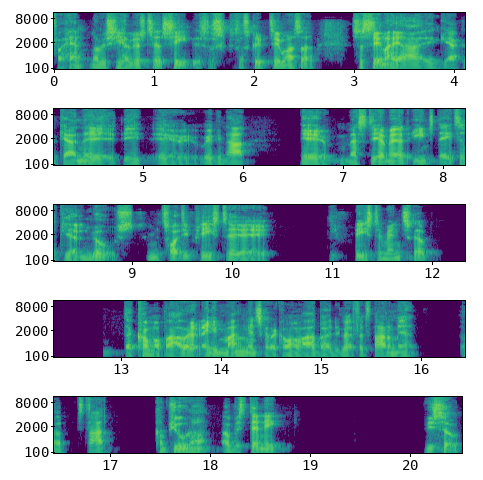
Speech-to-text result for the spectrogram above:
forhandler. Hvis I har lyst til at se det, så, så skriv til mig, så, så sender jeg øh, gerne øh, det øh, webinar. Øh, altså det her med, at ens data bliver låst. Jeg tror, de fleste, de fleste mennesker, der kommer på arbejde, rigtig mange mennesker, der kommer på arbejde, i hvert fald starter med at starte computer, og hvis den ikke ligesom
